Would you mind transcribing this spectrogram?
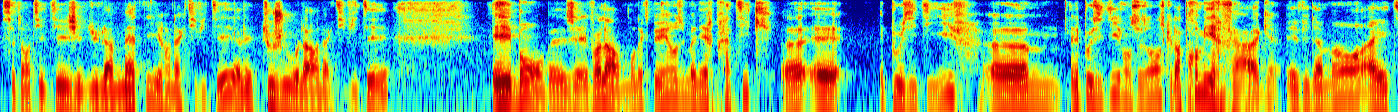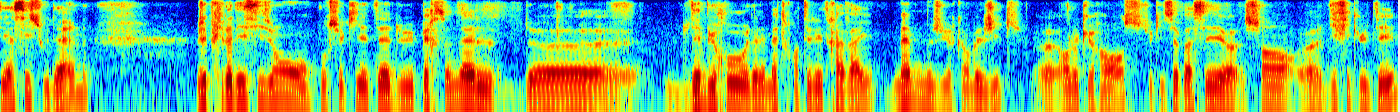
cette entité, j'ai dû la maintenir en activité, elle est toujours là en activité. Et bon, ben, voilà, mon expérience d'une manière pratique euh, est, positive. elle est positive en ce sens que la première vague, évidemment, a été assez soudaine. J'ai pris la décision pour ce qui était du personnel de, des bureaux d'aller mettre en télétravail, même mesure qu'en Belgique, euh, en l'occurrence, ce qui s'est passé euh, sans euh, difficulté.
